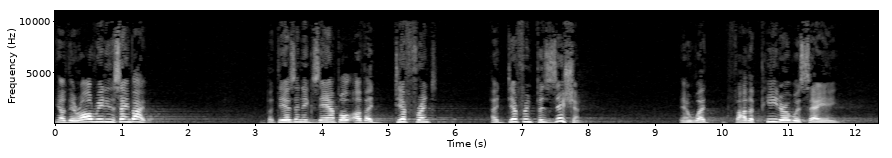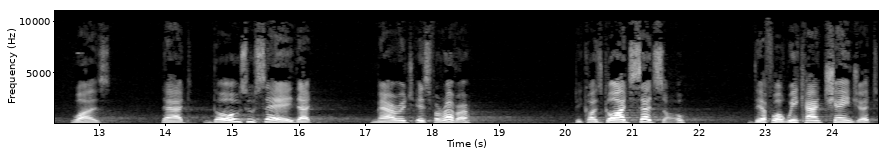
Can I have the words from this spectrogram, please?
You know, they're all reading the same Bible. But there's an example of a different, a different position. And what Father Peter was saying was that those who say that marriage is forever, because God said so, Therefore, we can't change it.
